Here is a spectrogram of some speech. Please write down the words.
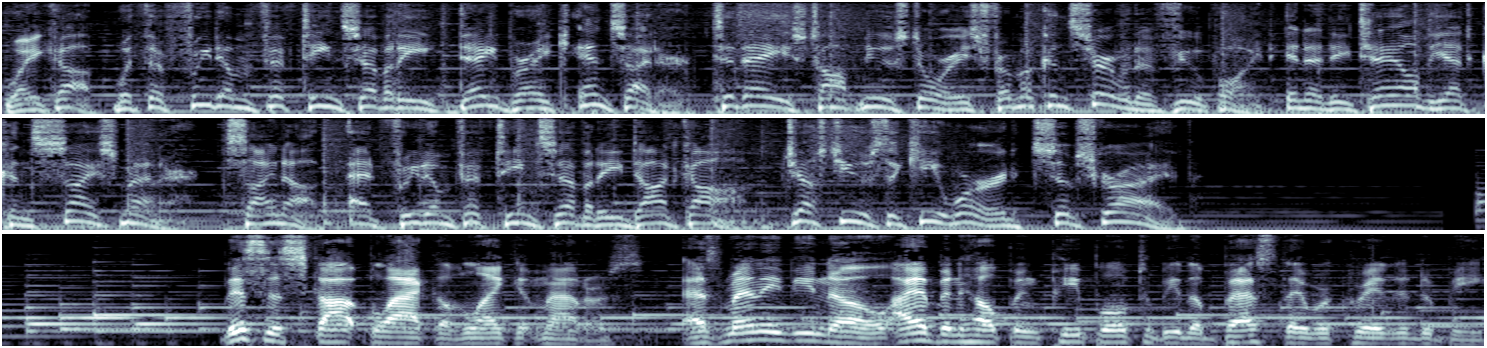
Wake up with the Freedom 1570 Daybreak Insider. Today's top news stories from a conservative viewpoint in a detailed yet concise manner. Sign up at freedom1570.com. Just use the keyword subscribe. This is Scott Black of Like It Matters. As many of you know, I have been helping people to be the best they were created to be.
